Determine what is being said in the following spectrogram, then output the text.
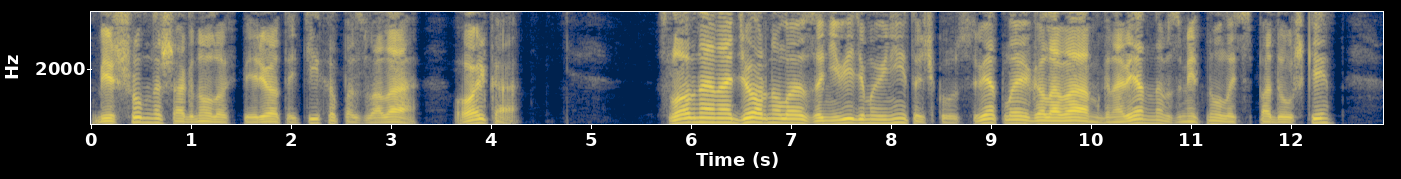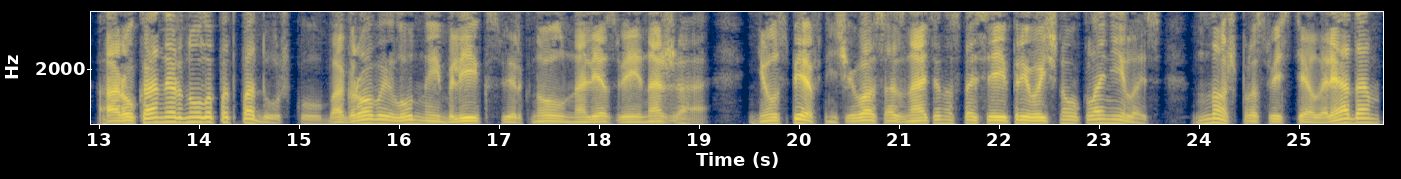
бесшумно шагнула вперед и тихо позвала. «Олька!» Словно она дернула за невидимую ниточку, светлая голова мгновенно взметнулась с подушки — а рука нырнула под подушку. Багровый лунный блик сверкнул на лезвие ножа. Не успев ничего осознать, Анастасия привычно уклонилась. Нож просвистел рядом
